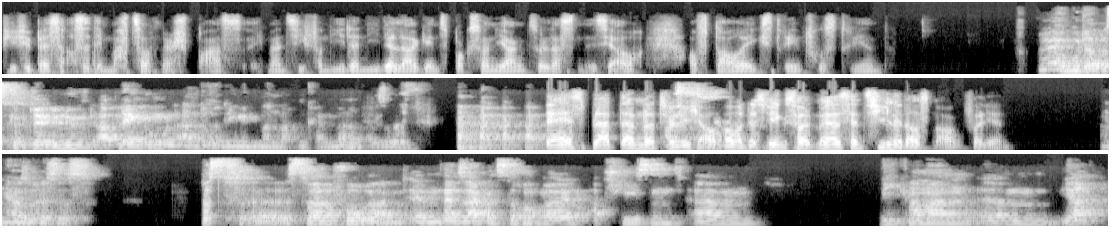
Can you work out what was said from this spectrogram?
viel, viel besser. Außerdem macht es auch mehr Spaß. Ich meine, sich von jeder Niederlage ins Boxhorn jagen zu lassen, ist ja auch auf Dauer extrem frustrierend. Ja gut, aber es gibt ja genügend Ablenkung und andere Dinge, die man machen kann. Ne? Also. Das bleibt einem natürlich auch, aber deswegen sollte man ja sein Ziel nicht aus den Augen verlieren. Ja, so ist es. Das äh, ist so hervorragend. Ähm, dann sag uns doch nochmal abschließend, ähm, wie kann man ähm, ja,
